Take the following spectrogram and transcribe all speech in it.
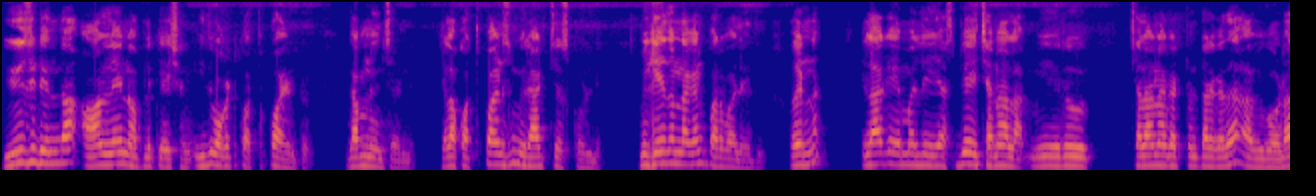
used in the online application ఇది ఒకటి కొత్త పాయింట్ గమనించండి. ఇలా కొత్త పాయింట్స్ మీరు యాడ్ చేసుకోండి. మీకు ఏది ఉన్నా కానీ పర్వాలేదు. ఓకేనా? ఇలాగే మళ్ళీ ఎస్బీఐ చనాల. మీరు చలానా కట్టుంటారు కదా అవి కూడా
